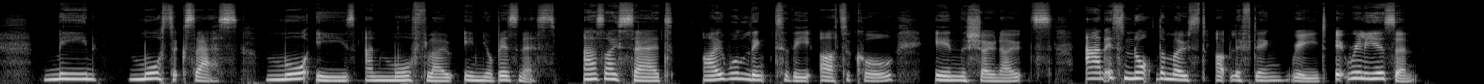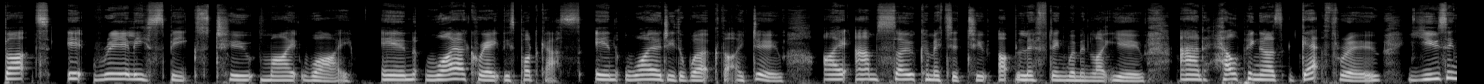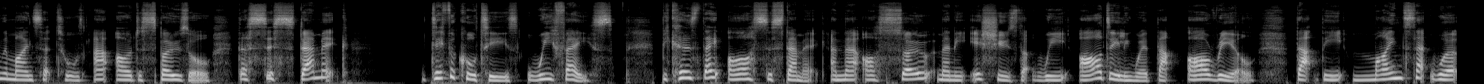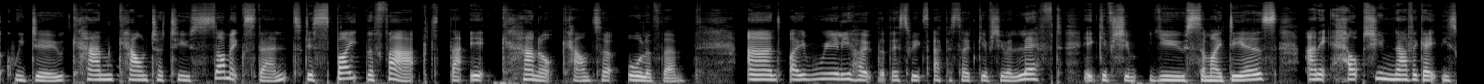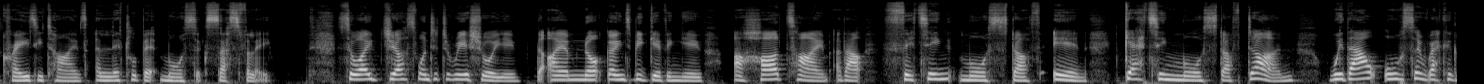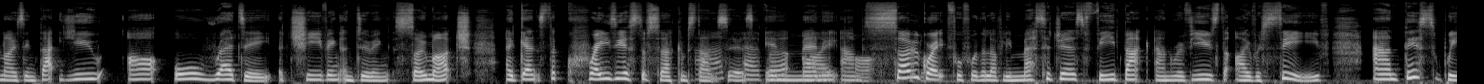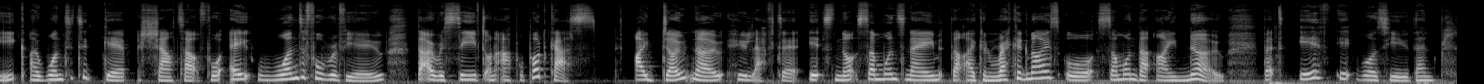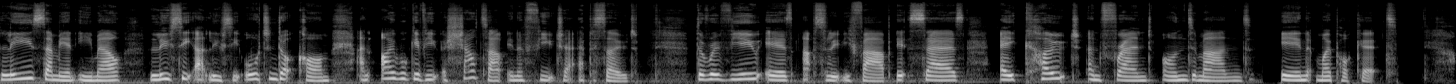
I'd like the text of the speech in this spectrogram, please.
mean more success, more ease, and more flow in your business. As I said, I will link to the article in the show notes, and it's not the most uplifting read. It really isn't, but it really speaks to my why in why I create these podcasts, in why I do the work that I do. I am so committed to uplifting women like you and helping us get through using the mindset tools at our disposal, the systemic difficulties we face because they are systemic and there are so many issues that we are dealing with that are real that the mindset work we do can counter to some extent, despite the fact that it cannot counter all of them. And I really hope that this week's episode gives you a lift, it gives you, you some ideas, and it helps you navigate these crazy times a little bit more successfully. So I just wanted to reassure you that I am not going to be giving you a hard time about fitting more stuff in, getting more stuff done, without also recognizing that you are already achieving and doing so much against the craziest of circumstances in many. I am so grateful for the lovely messages, feedback, and reviews that I receive. And this week, I wanted to give a shout out for a wonderful review that I received on Apple Podcasts. I don't know who left it. It's not someone's name that I can recognize or someone that I know. But if it was you, then please send me an email, lucy at lucyorton.com, and I will give you a shout out in a future episode. The review is absolutely fab. It says, a coach and friend on demand in my pocket.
